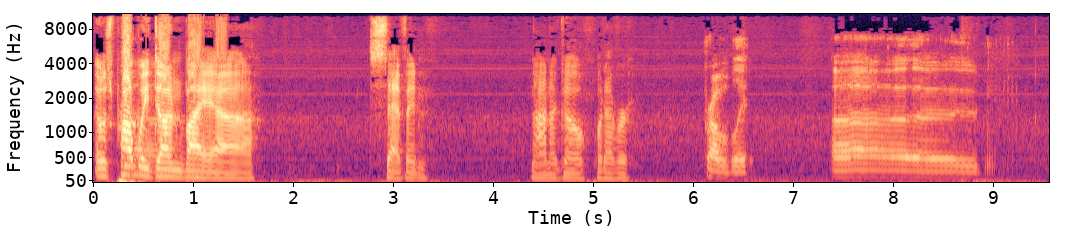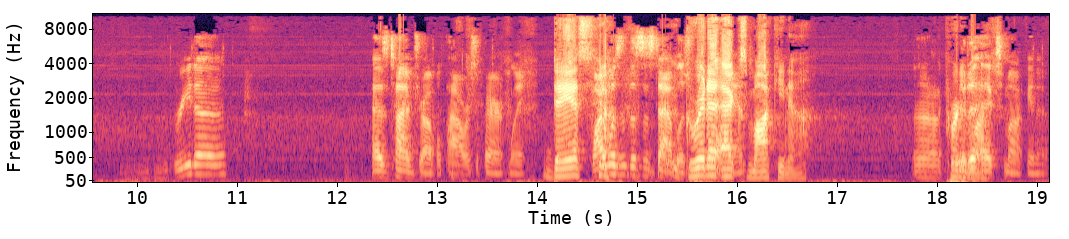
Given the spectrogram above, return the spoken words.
It was probably Uh, done by uh seven Nanago, whatever. Probably. Uh, Rita has time travel powers, apparently. Deus Why wasn't this established? Glitta beforehand? Ex Machina. Uh, pretty Glitta much. Ex Machina.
